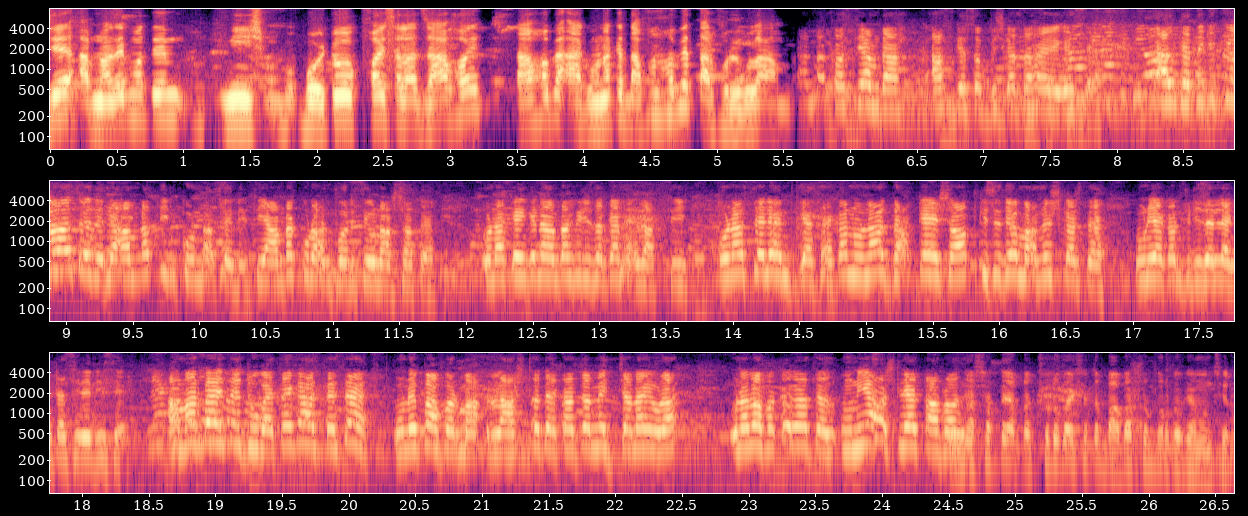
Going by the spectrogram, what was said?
যে আপনাদের মধ্যে বৈঠক ফয়সালা যা হয় তা হবে, আগে ওনাকে দাফন হবে, তারপরে এগুলো আমরা আজকে চব্বিশ ঘণ্টা হয়ে গেছে। কালকে থেকে কি জানি আমরা তিন কুন্ডা আমরা কোরআন পড়েছি ওনার সাথে। ওনাকে এখানে আমরা ফ্রিজের কানে রাখছি। ওনার ছেলে আছে, এখন ওনার যাকে সব কিছু দিয়ে মানুষ করছে, উনি এখন ফ্রিজের ল্যাংটা ছিঁড়ে দিছে। আমার বাড়িতে দুবাই থেকে আসতেছে, উনি বাপর লাশটা দেখার জন্য ইচ্ছা নাই, ওরা ওনার অপেক্ষা করছে উনি আসলে তারপর ওনার সাথে আপনার ছোট ভাইয়ের সাথে বাবার সম্পর্ক কেমন ছিল?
